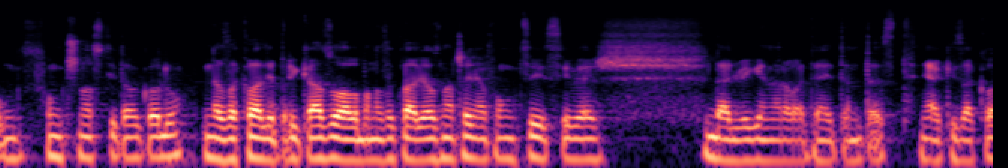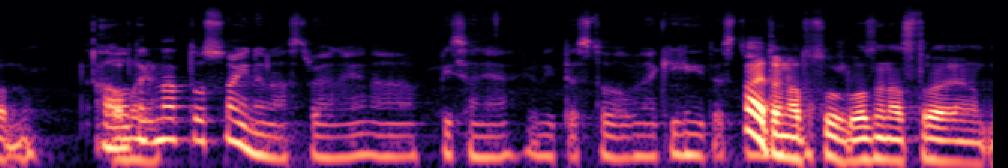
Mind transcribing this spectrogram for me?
fun- funkčnosti toho kódu. Na základe príkazu alebo na základe označenia funkcií si vieš dať vygenerovať aj ten test, nejaký základný. Ale tak nie. na to sú iné nástroje, nie? Na písanie unit testov alebo nejakých iných testov. Aj tak na to sú už rôzne nástroje.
